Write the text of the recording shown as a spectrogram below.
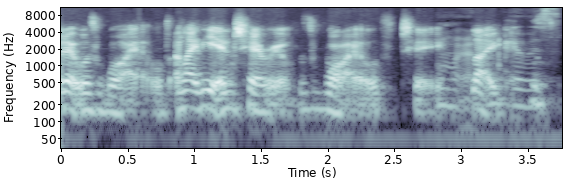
But it was wild. And like the interior was wild too. Oh like it was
